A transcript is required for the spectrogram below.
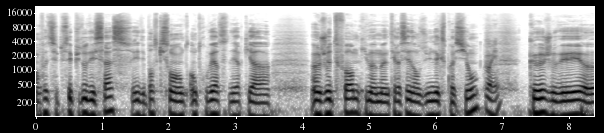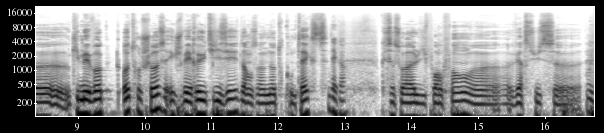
en fait, c'est c'est plutôt des sas et des portes qui sont en- entrouvertes. C'est-à-dire qu'il y a un jeu de forme qui va m'intéresser dans une expression Oui. que je vais, euh, qui m'évoque autre chose et que je vais réutiliser dans un autre contexte, D'accord. Que ce soit livre pour enfants euh, versus euh, Oui.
